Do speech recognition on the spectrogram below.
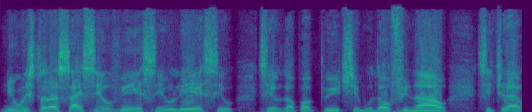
nenhuma história sai sem eu ver, sem eu ler, sem eu, sem eu dar o palpite, sem mudar o final, sem tirar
